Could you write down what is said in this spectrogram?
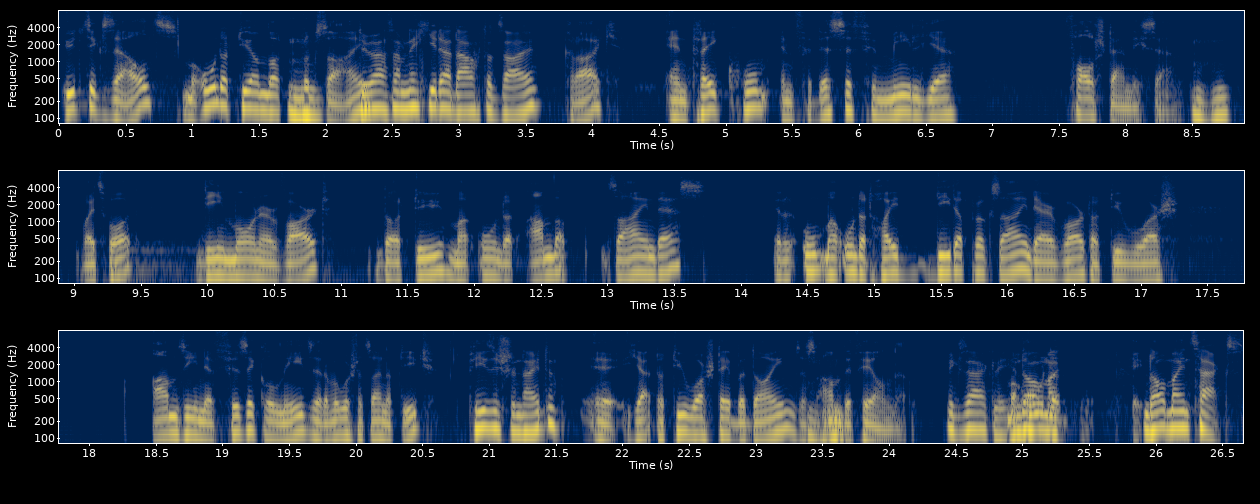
Uit zichzelf, maar onder die om dat te Du zijn, hast am nicht jeder Tag das sei. krijg. En terugkomen en voor deze familie vollständig zijn. Weet je wat? Die man ervaart dat du maar onder ander zijn des. Maar onder hij die dat ook zijn, der ervaart dat du was am zijn physical needs, er was dat zijn op die. Physische Neide. Uh, ja, dat du was te bedoelen, dat is am de fehlende. Exactly. Maar Und auch onder, mein, auch mein Sex.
